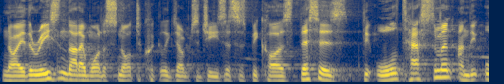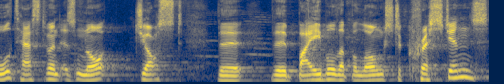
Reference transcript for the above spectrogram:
Now, the reason that I want us not to quickly jump to Jesus is because this is the Old Testament, and the Old Testament is not just the, the Bible that belongs to Christians,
